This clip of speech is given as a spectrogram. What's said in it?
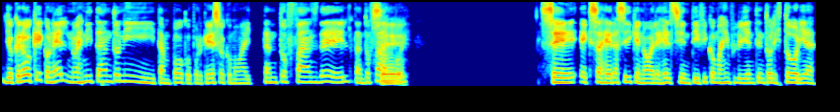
yo creo que con él no es ni tanto ni tampoco, porque eso, como hay tantos fans de él, tantos Sí. fanboy, se exagera así que no, él es el científico más influyente en toda la historia,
